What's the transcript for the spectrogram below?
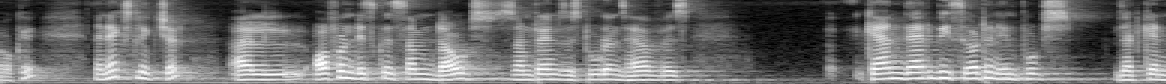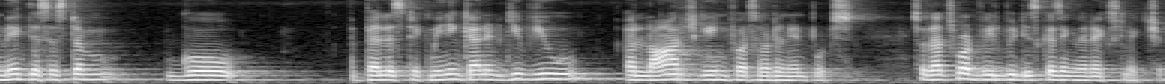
Okay? The next lecture I'll often discuss some doubts sometimes the students have is can there be certain inputs that can make the system go ballistic? Meaning can it give you a large gain for certain inputs? So that's what we'll be discussing in the next lecture.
